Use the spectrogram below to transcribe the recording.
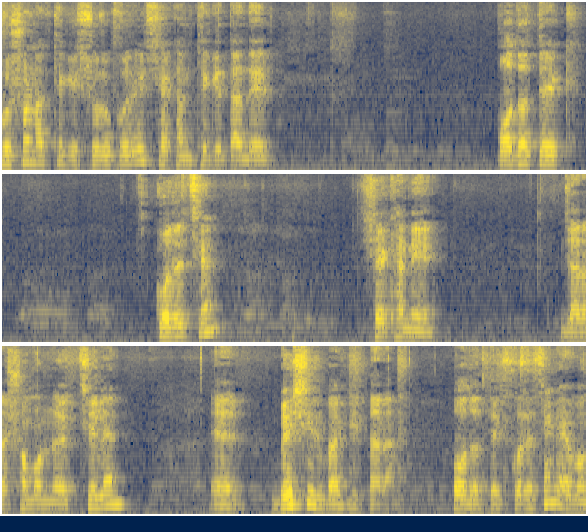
ঘোষণা থেকে শুরু করে সেখান থেকে তাদের পদত্যাগ করেছেন। সেখানে যারা সমন্বয়ক ছিলেন, এর বেশিরভাগই তারা পদত্যাগ করেছেন এবং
